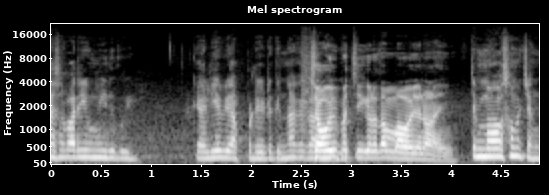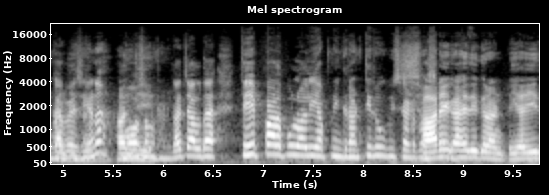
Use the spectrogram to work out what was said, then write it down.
ਇਸ ਵਾਰੀ ਉਮੀਦ ਕੋਈ ਕਹਿ ਲਈਏ ਵੀ ਅਪਡੇਟ ਕਿੰਨਾ ਕੁ ਕਰ 24 25 ਕਿਲੋ ਦਾ ਮੌਜ ਨਾਲ ਹੈ ਜੀ ਤੇ ਮੌਸਮ ਚੰਗਾ ਵੈਸੇ ਹੈ ਨਾ? ਮੌਸਮ ਠੰਡਾ ਚੱਲਦਾ ਹੈ। ਤੇ ਪਲ ਪੁਲ ਵਾਲੀ ਆਪਣੀ ਗਾਰੰਟੀ ਰਹੂਗੀ ਸਾਈਡ ਸਾਰੇ ਕਾਹੇ ਦੀ ਗਾਰੰਟੀ ਆ ਜੀ।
